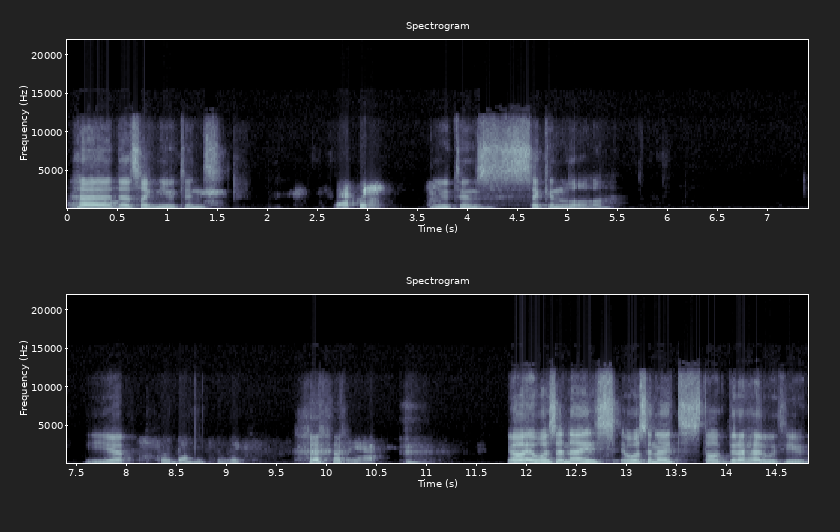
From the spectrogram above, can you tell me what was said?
that's, uh, that's like Newton's exactly. Newton's second law. Yep. So done with physics. Yeah. Yo, it was a nice it was a nice talk that I had with you.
